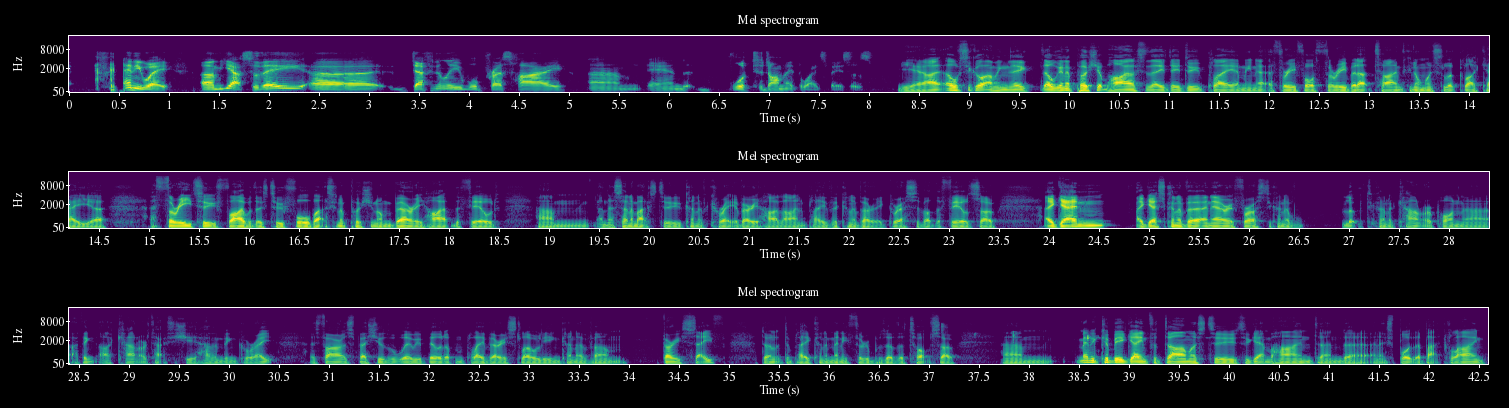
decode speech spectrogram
anyway, um, yeah. So they uh, definitely will press high um, and look to dominate the wide spaces. Yeah, I also got. I mean, they they're going to push up higher, so they, they do play. I mean, a three-four-three, but at times can almost look like a uh, a three-two-five with those two fullbacks kind of pushing on very high up the field, um, and the centre backs do kind of create a very high line and play kind of very aggressive up the field. So, again, I guess kind of a, an area for us to kind of look to kind of counter upon. Uh, I think our counter attacks this year haven't been great as far as especially the way we build up and play very slowly and kind of um, very safe. Don't look to play kind of many through balls over the top. So um, maybe it could be a game for Damus to to get behind and uh, and exploit the back line.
